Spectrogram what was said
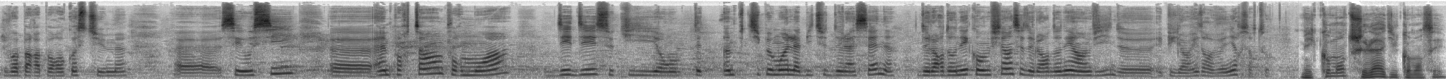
je vois par rapport aux costumes. c'est aussi important pour moi d'aider ceux qui ont peut-être un petit peu moins l'habitude de la scène, de leur donner confiance et de leur donner envie, de... et puis envie de revenir surtout. Mais comment tout cela a-t-il commencé?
